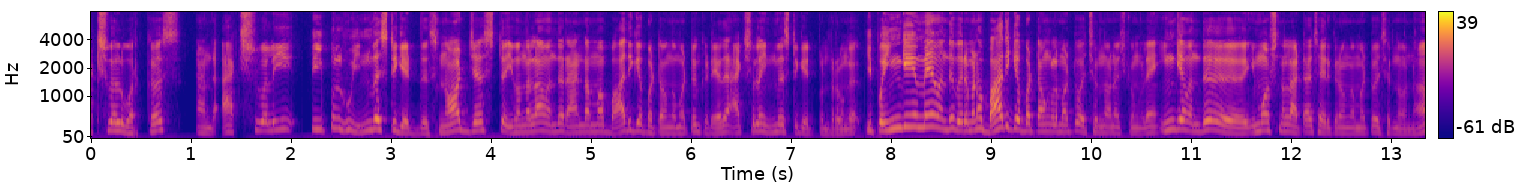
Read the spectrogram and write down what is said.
actual workers and actually people who investigate this not just இவங்கெல்லாம் வந்து ரேண்டமாக பாதிக்கப்பட்டவங்க மட்டும் கிடையாது ஆக்சுவலாக இன்வெஸ்டிகேட் பண்ணுறவங்க இப்போ இங்கேயுமே வந்து வெறுமனா பாதிக்கப்பட்டவங்கள மட்டும் வச்சிருந்தோம்னு வச்சுக்கோங்களேன். இங்கே வந்து இமோஷனல் அட்டாச் ஆயிருக்கிறவங்க மட்டும் வச்சிருந்தோம்னா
